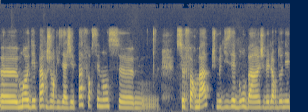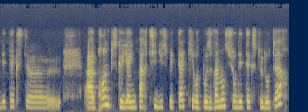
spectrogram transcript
Euh, moi au départ j'envisageais pas forcément ce, format. Je me disais bon ben je vais leur donner des textes euh, à apprendre puisqu'il y a une partie du spectacle qui repose vraiment sur des textes d'auteurs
